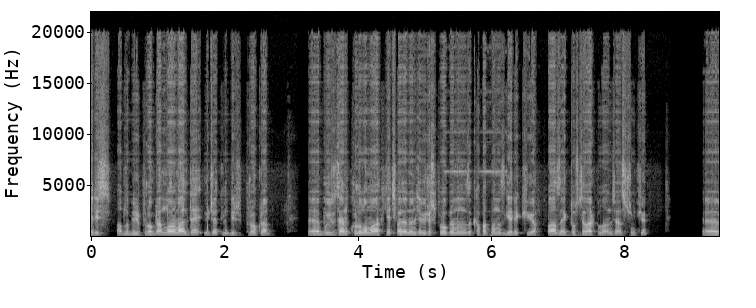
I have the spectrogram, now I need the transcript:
Iris adlı bir program. Normalde ücretli bir program. Ee, bu yüzden kuruluma geçmeden önce virüs programınızı kapatmanız gerekiyor. Bazı ek dosyalar kullanacağız çünkü. Ee,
